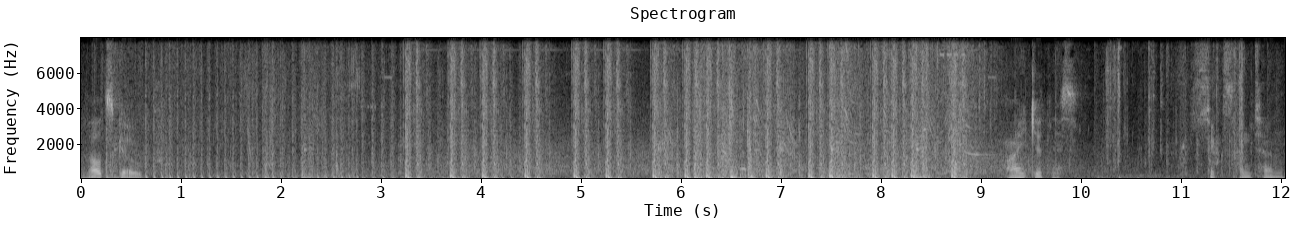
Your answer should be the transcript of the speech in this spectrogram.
Without scope. My goodness. 6 and 10.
